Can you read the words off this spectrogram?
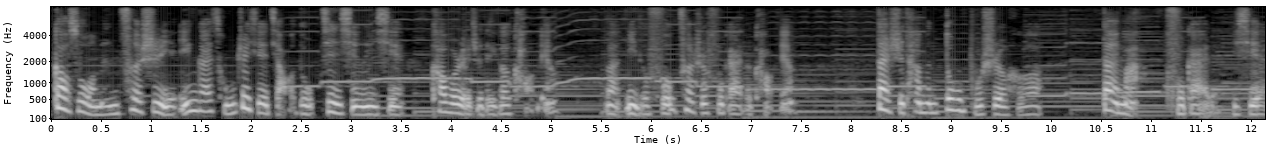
告诉我们测试也应该从这些角度进行一些 coverage 的一个考量，对吧？你的覆测试覆盖的考量。但是它们都不是和代码覆盖的一些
